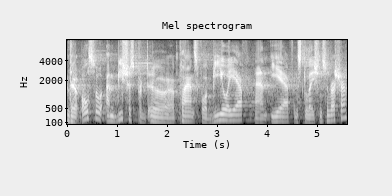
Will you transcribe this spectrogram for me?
There are also ambitious uh, plans for BOEF and EAF installations in Russia,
